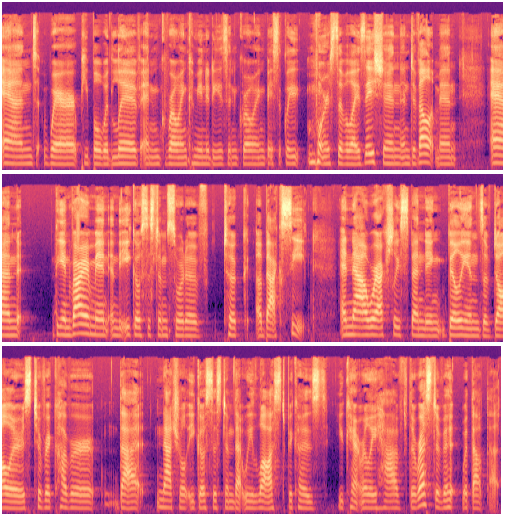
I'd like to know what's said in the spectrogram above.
and where people would live and growing communities and growing basically more civilization and development. And the environment and the ecosystem sort of took a back seat. And now we're actually spending billions of dollars to recover that natural ecosystem that we lost because you can't really have the rest of it without that.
